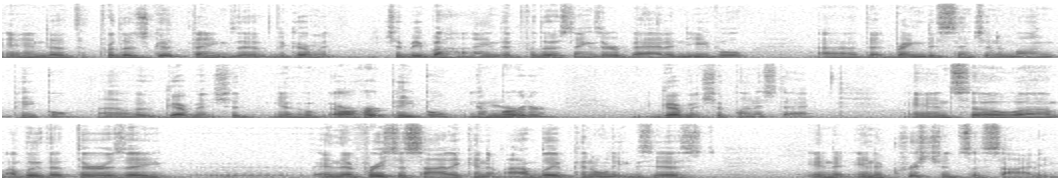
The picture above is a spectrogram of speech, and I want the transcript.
And uh, for those good things, the government should be behind, and for those things that are bad and evil, uh, that bring dissension among people. Uh, government should, you know, or hurt people, you know, murder. Government should punish that. And so um, I believe that there is a, and the free society can, I believe, can only exist in a, in a Christian society.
